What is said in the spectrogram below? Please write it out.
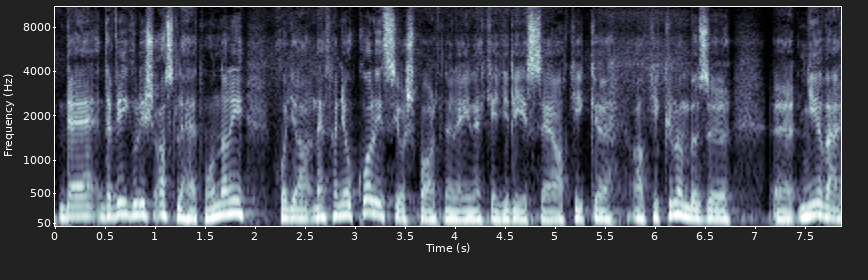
de, de végül is azt lehet mondani, hogy a Netanyahu koalíciós partnereinek egy része, akik, akik különböző nyilván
